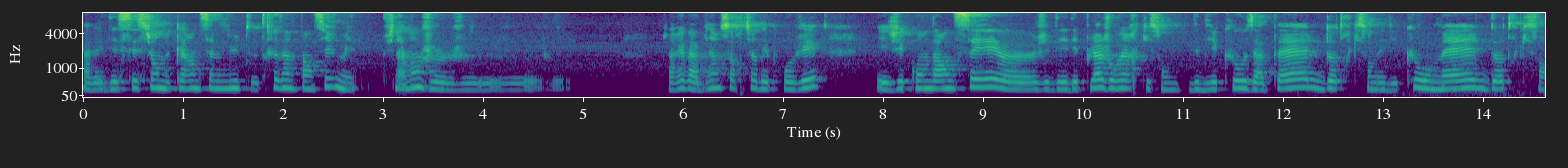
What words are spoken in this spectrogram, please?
Avec des sessions de 45 minutes très intensives. Mais finalement, je, j'arrive à bien sortir des projets. Et j'ai condensé, euh, j'ai des, plages horaires qui sont dédiées que aux appels, d'autres qui sont dédiées que aux mails, d'autres qui sont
